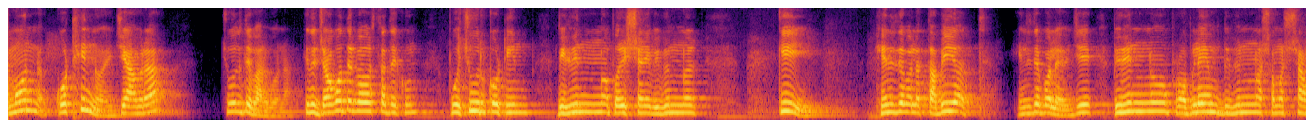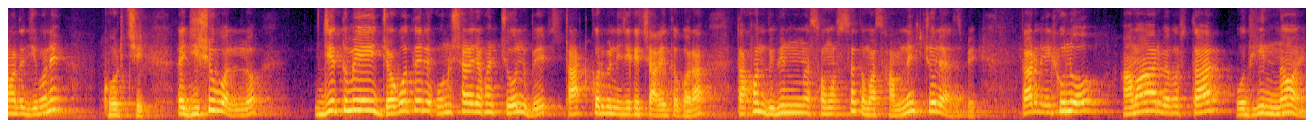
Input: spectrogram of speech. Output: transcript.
এমন কঠিন নয় যে আমরা চলতে পারব না। কিন্তু জগতের ব্যবস্থা দেখুন, প্রচুর কঠিন, বিভিন্ন পরিশ্রমী, বিভিন্ন কি হিন্দিতে বলে তাবিয়ত, হিন্দিতে বলে যে বিভিন্ন প্রবলেম বিভিন্ন সমস্যা আমাদের জীবনে ঘটছে। তাই যিশু বলল যে তুমি এই জগতের অনুসারে যখন চলবে স্টার্ট করবে নিজেকে চালিত করা, তখন বিভিন্ন সমস্যা তোমার সামনে চলে আসবে। কারণ এগুলো আমার ব্যবস্থার অধীন নয়,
